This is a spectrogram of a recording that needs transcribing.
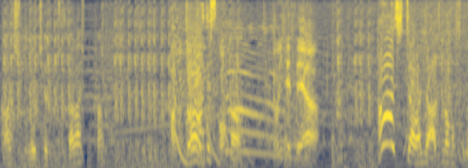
아, 지금 왜 저, 저 따라하십니까? 어, 제명이 너. 어, 대명이 됐어요. 아, 진짜 완전 아줌마 목소리.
